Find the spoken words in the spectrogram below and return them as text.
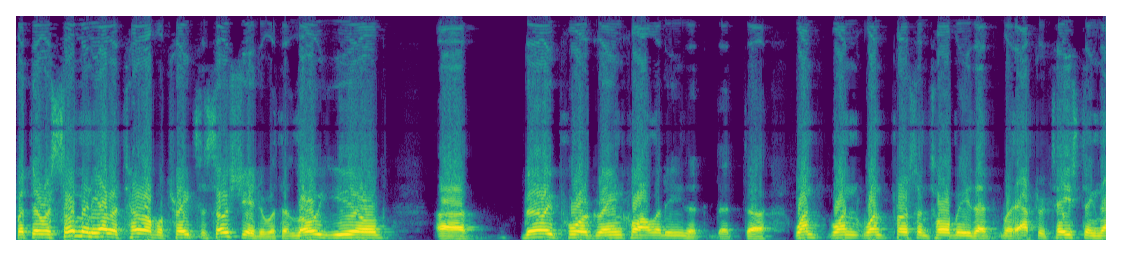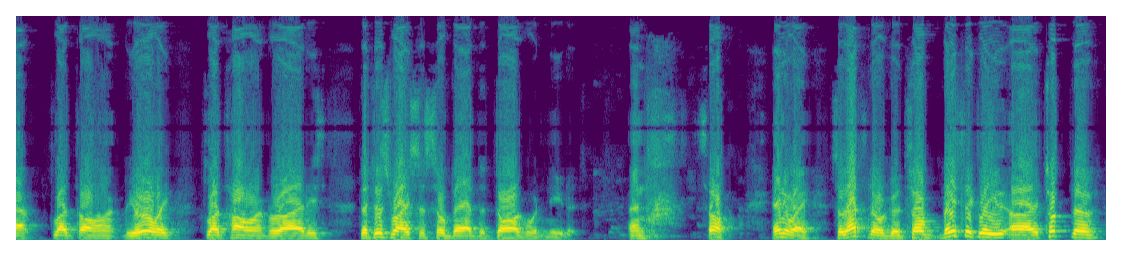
but there were so many other terrible traits associated with it, low yield, uh, very poor grain quality that, that uh, one, one, one person told me that after tasting that flood tolerant, the early flood tolerant varieties, that this rice is so bad the dog wouldn't eat it. And so anyway, so that's no good. So basically, uh, it took the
